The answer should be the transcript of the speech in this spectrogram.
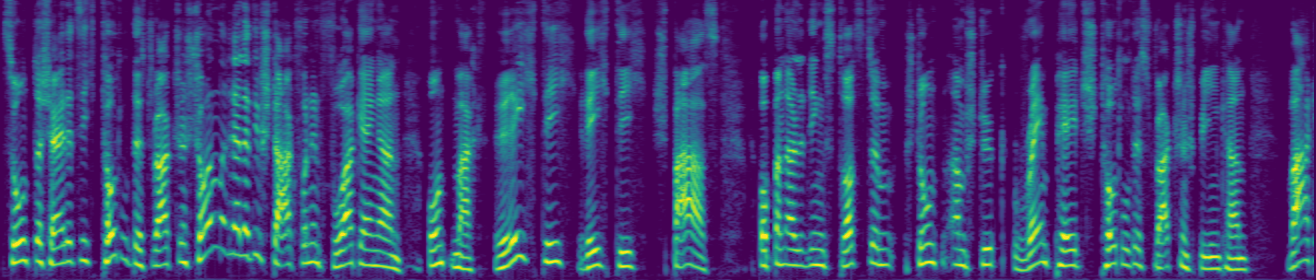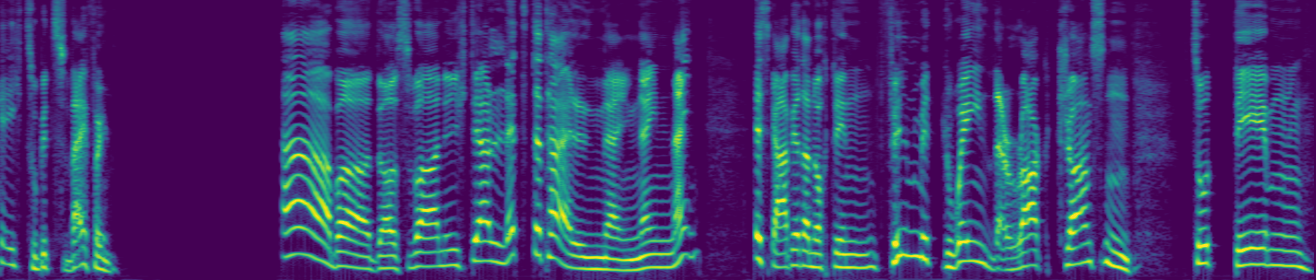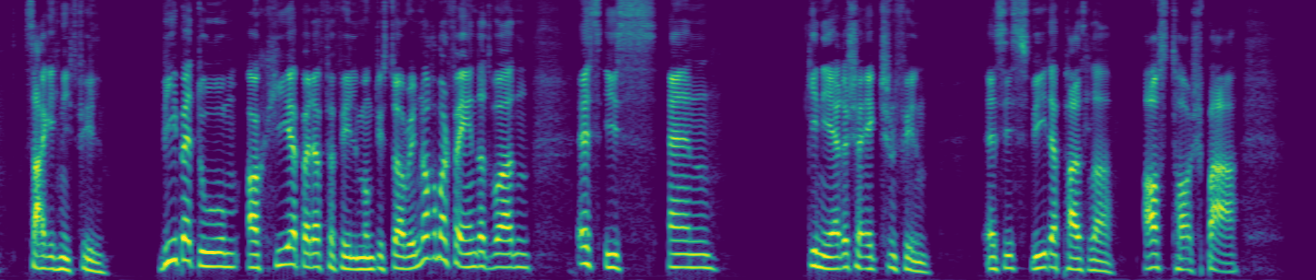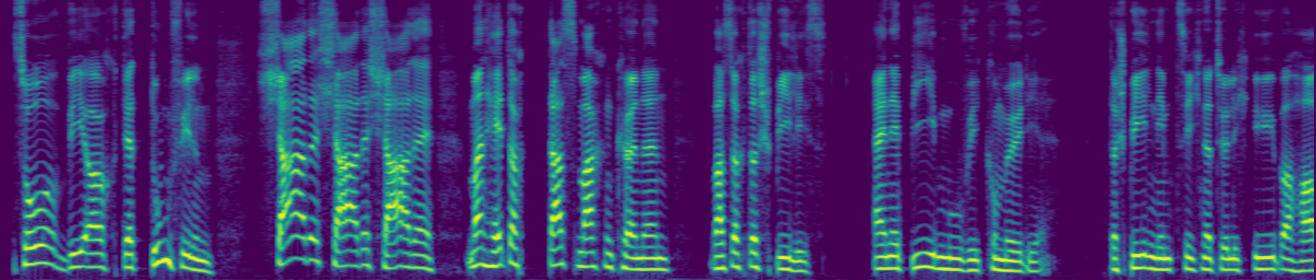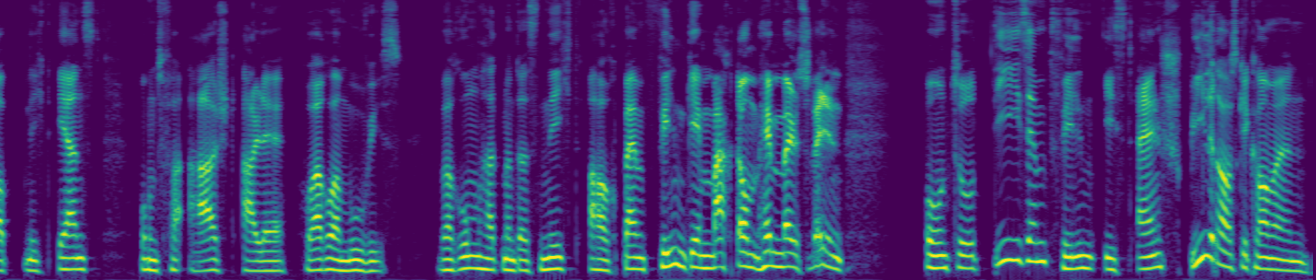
So unterscheidet sich Total Destruction schon relativ stark von den Vorgängern und macht richtig, richtig Spaß. Ob man allerdings trotzdem Stunden am Stück Rampage Total Destruction spielen kann, wage ich zu bezweifeln. Aber das war nicht der letzte Teil. Nein, nein, nein. Es gab ja dann noch den Film mit Dwayne The Rock Johnson. Zu dem sage ich nicht viel. Wie bei Doom, auch hier bei der Verfilmung die Story noch einmal verändert worden. Es ist ein generischer Actionfilm. Es ist wie der Puzzler austauschbar. So wie auch der Doom-Film. Schade, schade, schade. Man hätte auch das machen können, was auch das Spiel ist. Eine B-Movie-Komödie. Das Spiel nimmt sich natürlich überhaupt nicht ernst und verarscht alle Horror-Movies. Warum hat man das nicht auch beim Film gemacht, um Himmels Willen? Und zu diesem Film ist ein Spiel rausgekommen.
